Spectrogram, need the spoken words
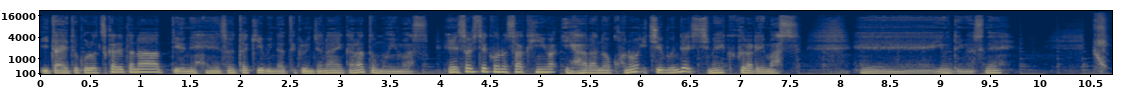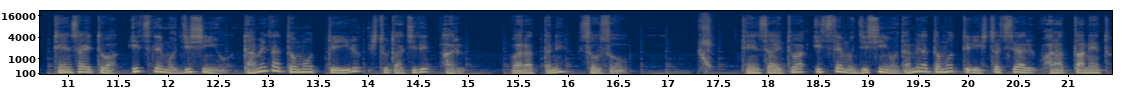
痛いところ疲れたなっていうね、えそういった気分になってくるんじゃないかなと思います。えそしてこの作品は伊原のこの一文で締めくくられます。え読んでみますね。天才とはいつでも自身をダメだと思っている人たちである。笑ったね。そうそう。天才とはいつでも自身をダメだと思っている人たちである。笑ったね。と。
